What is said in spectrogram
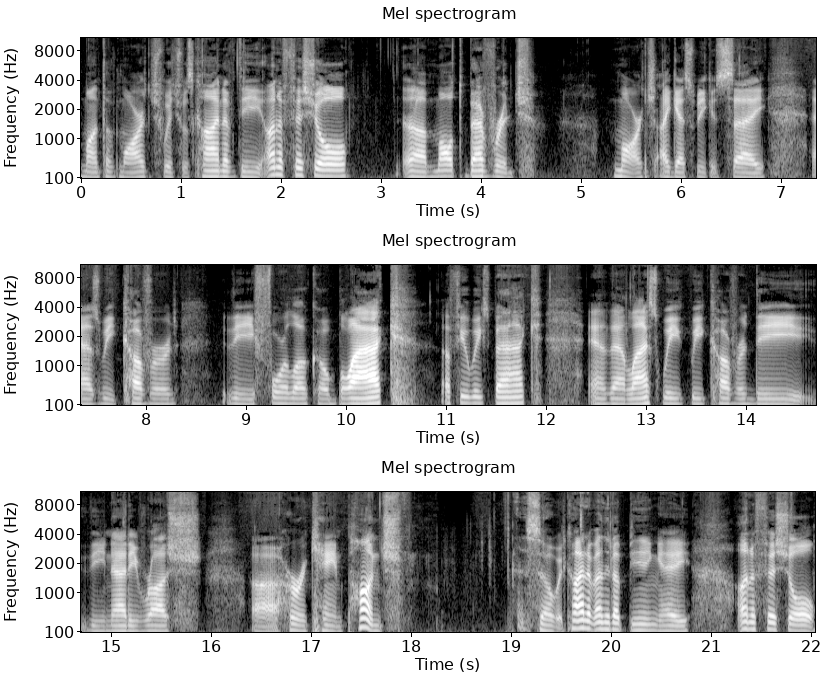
month of March, which was kind of the unofficial uh, malt beverage March, I guess we could say, as we covered the Four Loko Black a few weeks back, and then last week we covered the the Natty Rush uh, Hurricane Punch. So it kind of ended up being a unofficial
